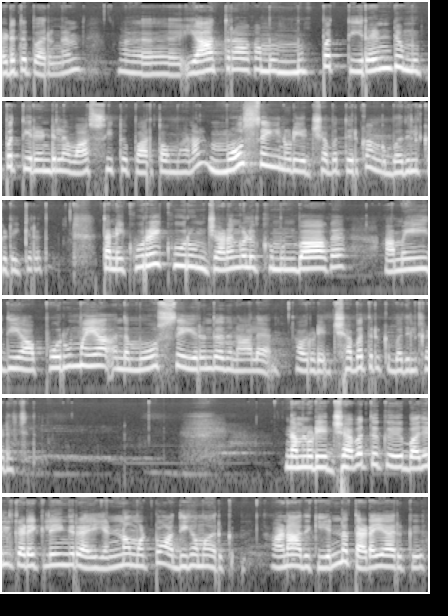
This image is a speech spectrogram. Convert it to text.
அடுத்து பாருங்கள் யாத்ராகமும் முப்பத்தி ரெண்டு முப்பத்தி ரெண்டில் வாசித்து பார்த்தோமானால் மோசையினுடைய ஜபத்திற்கு அங்கு பதில் கிடைக்கிறது. தன்னை குறை கூறும் ஜனங்களுக்கு முன்பாக அமைதியாக பொறுமையாக அந்த மோசை இருந்ததுனால அவருடைய ஜபத்திற்கு பதில் கிடைச்சிது. நம்மளுடைய ஜபத்துக்கு பதில் கிடைக்கலைங்கிற எண்ணம் மட்டும் அதிகமாக இருக்குது ஆனால் அதுக்கு என்ன தடையாக இருக்குது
